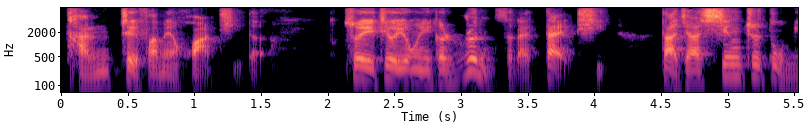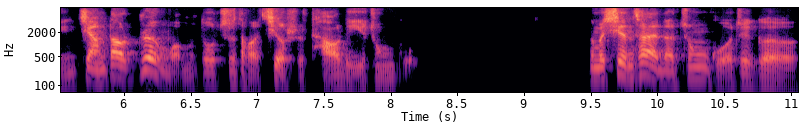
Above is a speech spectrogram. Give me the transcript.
谈这方面话题的，所以就用一个“润”字来代替，大家心知肚明。讲到“润”，我们都知道就是逃离中国。那么现在呢，中国这个。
